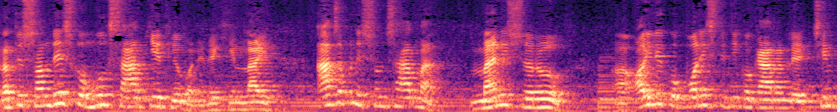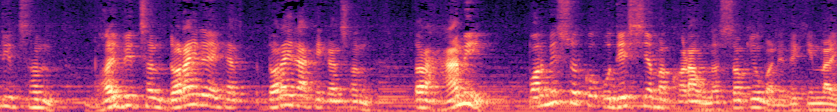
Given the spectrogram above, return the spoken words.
र त्यो सन्देशको मूल सार के थियो भनेदेखिलाई आज पनि संसारमा मानिसहरू अहिलेको परिस्थितिको कारणले चिन्तित छन् भयभीत छन् डराइरहेका डराइराखेका छन्। तर हामी परमेश्वरको उद्देश्यमा खडा हुन सक्यौँ भनेदेखिलाई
